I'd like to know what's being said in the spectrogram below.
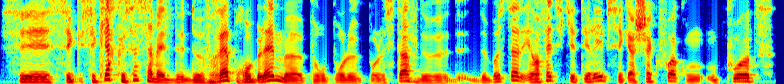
c'est clair que ça, ça va être de, vrais problèmes euh, pour, pour, le, pour le staff de, de, de Boston. Et en fait, ce qui est terrible, c'est qu'à chaque fois qu'on on pointe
